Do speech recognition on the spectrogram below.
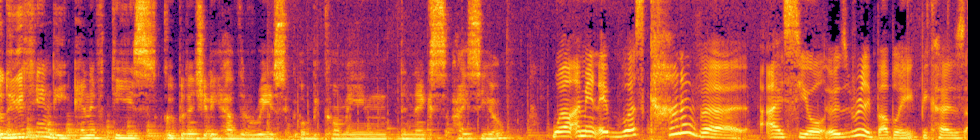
So, do you think the NFTs could potentially have the risk of becoming the next ICO? Well, I mean, it was kind of a ICO. It was really bubbly because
